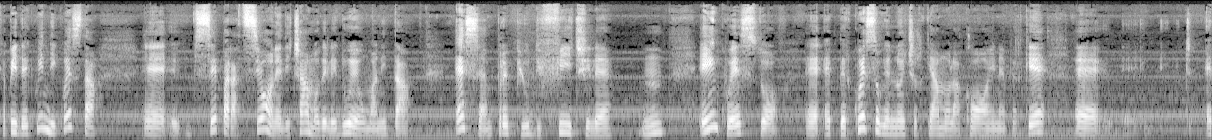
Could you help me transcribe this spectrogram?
capite? Quindi questa eh, separazione, diciamo, delle due umanità è sempre più difficile mh? Mm? e in questo eh, è per questo che noi cerchiamo la coin perché eh, è,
